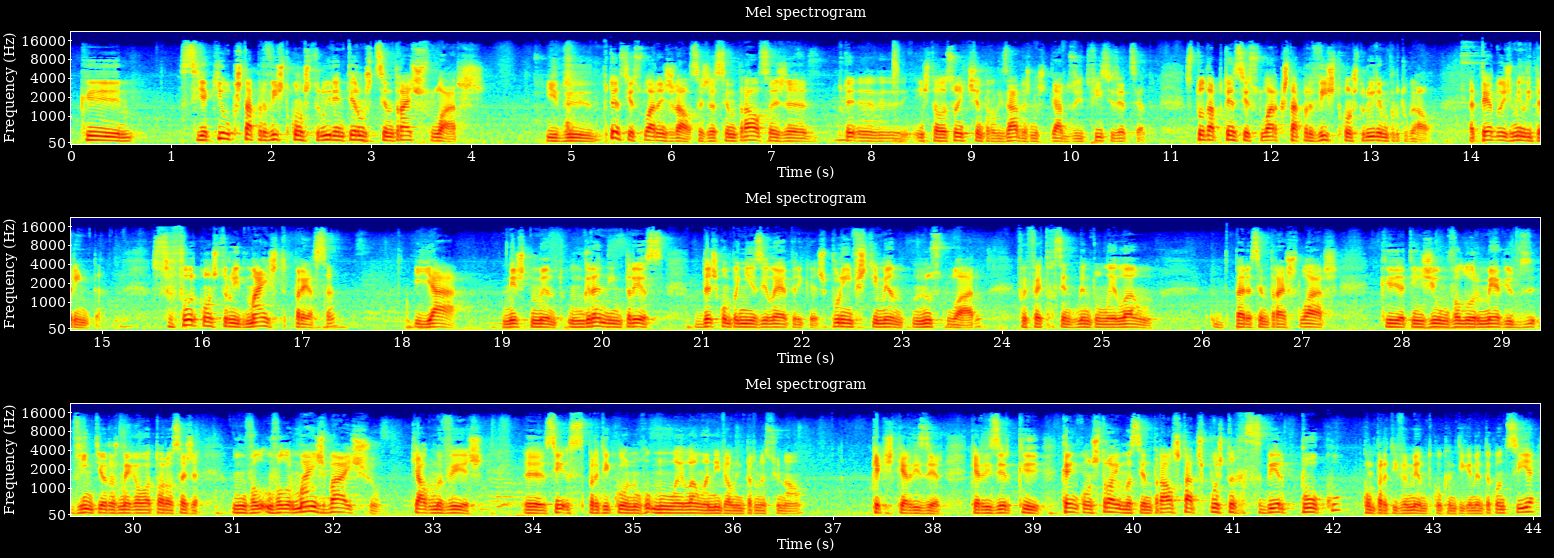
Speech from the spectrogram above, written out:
que se aquilo que está previsto construir em termos de centrais solares e de potência solar em geral, seja central, seja uh, instalações descentralizadas nos telhados dos edifícios, etc. Se toda a potência solar que está previsto construir em Portugal até 2030, se for construído mais depressa, e há neste momento, um grande interesse das companhias elétricas por investimento no solar. Foi feito recentemente um leilão para centrais solares que atingiu um valor médio de 20 euros megawatt-hora, ou seja, um, o valor mais baixo que alguma vez uh, se, se, praticou num, num leilão a nível internacional. O que é que isto quer dizer? Quer dizer que quem constrói uma central está disposto a receber pouco, comparativamente com o que antigamente acontecia,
